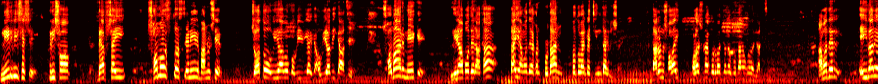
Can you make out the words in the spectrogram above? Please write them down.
নির্বিশেষে কৃষক, ব্যবসায়ী, সমস্ত শ্রেণির মানুষের যত অভিভাবক, অভিভাবিকা অভিভাবিকা আছে, সবার মেয়েকে নিরাপদে রাখা তাই আমাদের এখন প্রধান তত একটা চিন্তার বিষয়। কারণ সবাই পড়াশোনা করবার জন্য কোথাও কোথাও যাচ্ছে। আমাদের এইবারে,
